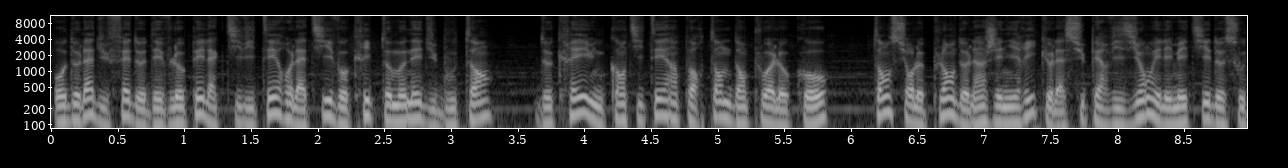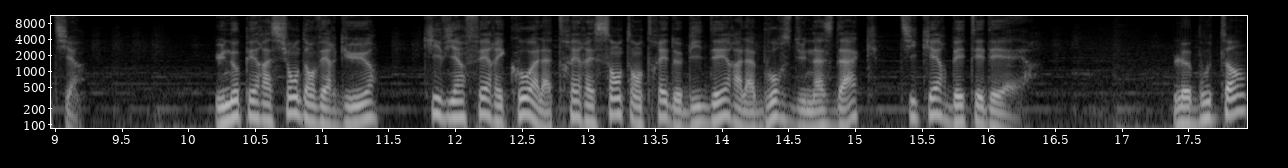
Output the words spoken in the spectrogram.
au-delà du fait de développer l'activité relative aux crypto-monnaies du Bhoutan, de créer une quantité importante d'emplois locaux, tant sur le plan de l'ingénierie que la supervision et les métiers de soutien. Une opération d'envergure, qui vient faire écho à la très récente entrée de Bidder à la bourse du Nasdaq, ticker BTDR. Le Bhoutan,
